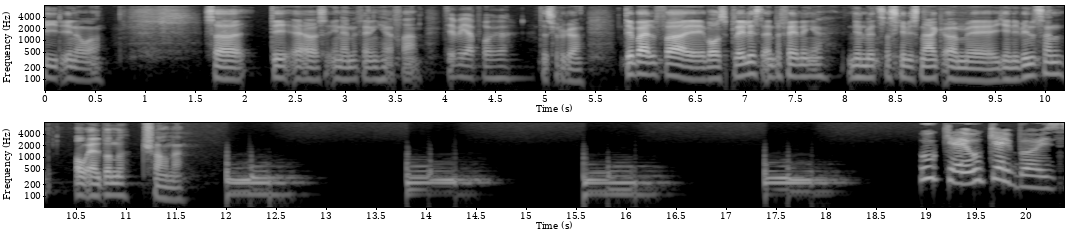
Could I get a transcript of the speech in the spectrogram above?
beat indover. Så det er også en anbefaling herfra. Det vil jeg prøve at høre. Det skal du gøre. Det var alt for øh, vores playlist-anbefalinger. Lige om lidt, så skal vi snakke om øh, Jenny Wilson og albumet Trauma. Okay, okay, boys.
